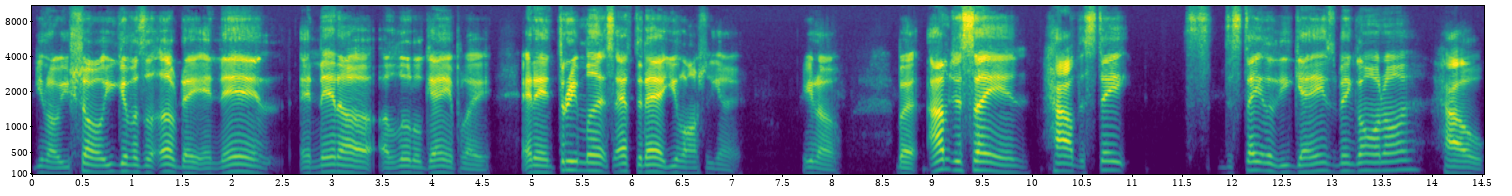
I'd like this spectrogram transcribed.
you know, you show you give us an update and then and then a, a little gameplay. And then three months after that you launch the game. You know. But I'm just saying how the state the state of the games been going on, how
